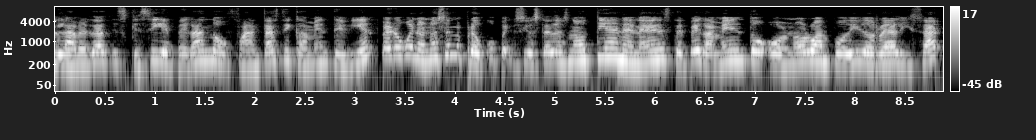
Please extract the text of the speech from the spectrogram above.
La verdad es que sigue pegando fantásticamente bien. Pero bueno, no se me preocupen. Si ustedes no tienen este pegamento o no lo han podido realizar,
